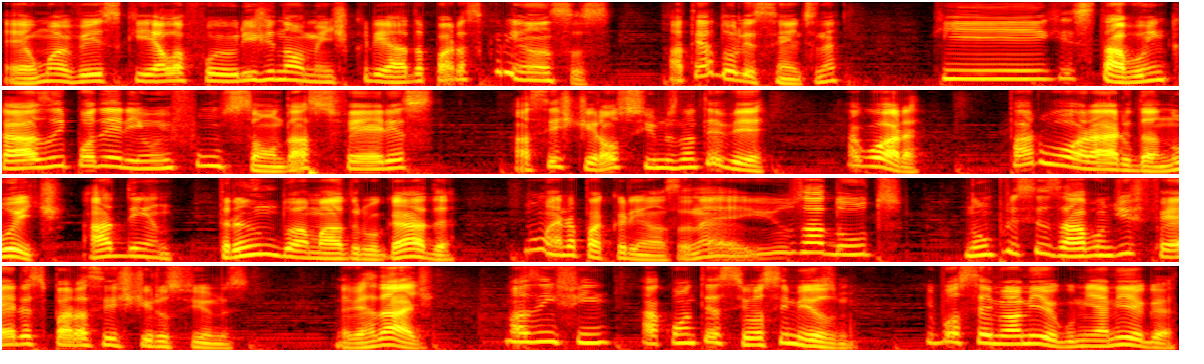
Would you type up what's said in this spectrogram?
É uma vez que ela foi originalmente criada para as crianças, até adolescentes, né? Que estavam em casa e poderiam, em função das férias, assistir aos filmes na TV. Agora, para o horário da noite, adentrando a madrugada, não era para criança, né? E os adultos não precisavam de férias para assistir os filmes, não é verdade? Mas enfim, aconteceu assim mesmo. E você, meu amigo, minha amiga,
